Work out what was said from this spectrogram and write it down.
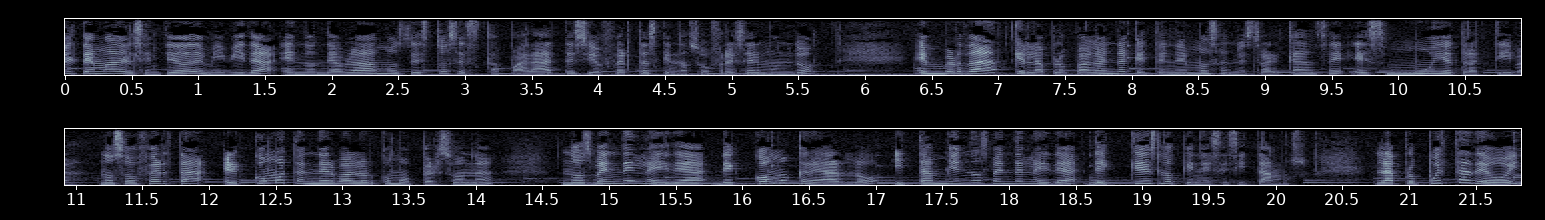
el tema del sentido de mi vida en donde hablábamos de estos escaparates y ofertas que nos ofrece el mundo? En verdad que la propaganda que tenemos a nuestro alcance es muy atractiva. Nos oferta el cómo tener valor como persona, nos venden la idea de cómo crearlo y también nos venden la idea de qué es lo que necesitamos. La propuesta de hoy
